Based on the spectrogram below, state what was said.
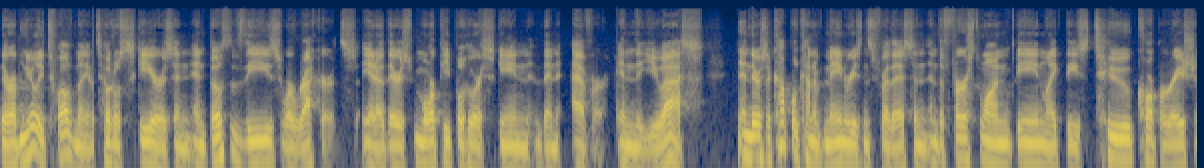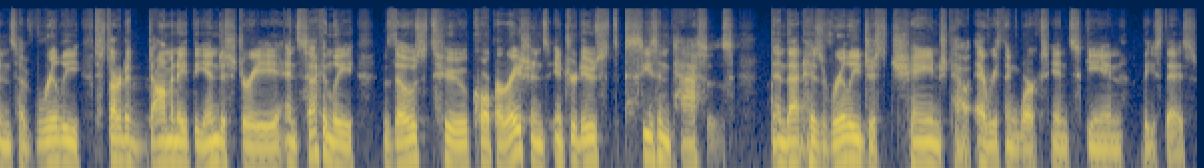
There are nearly 12 million total skiers, and, and both of these were records. You know, there's more people who are skiing than ever in the US. And there's a couple kind of main reasons for this. And, and the first one being like these two corporations have really started to dominate the industry. And secondly, those two corporations introduced season passes. And that has really just changed how everything works in skiing these days.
